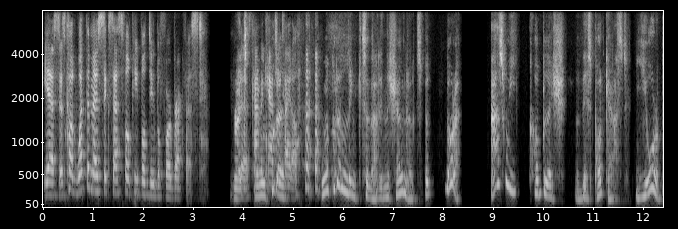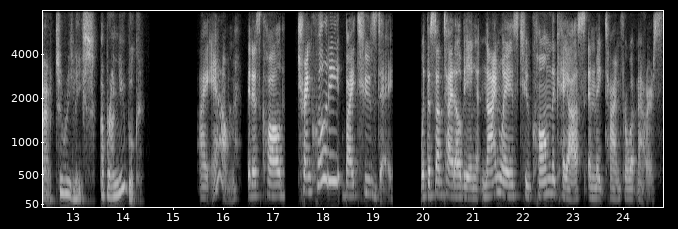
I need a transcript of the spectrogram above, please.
Yes, it's called What the Most Successful People Do Before Breakfast. Right. So it's kind of a catchy a, title. we'll put a link to that in the show notes. But Laura, as we publish this podcast, you're about to release a brand new book. I am. It is called Tranquility by Tuesday, with the subtitle being Nine Ways to Calm the Chaos and Make Time for What Matters.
